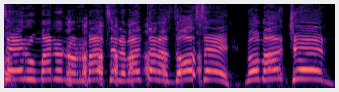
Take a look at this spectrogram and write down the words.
ser humano normal se levanta a las 12? ¡No manchen!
